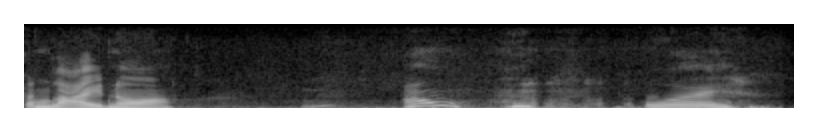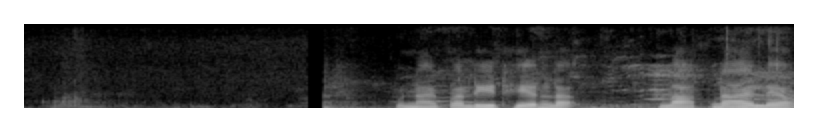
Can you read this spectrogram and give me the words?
ตั้งหลายหน่อเอ้าโอ้ยคุณนายปารีดเห็นละลากได้แล้ว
